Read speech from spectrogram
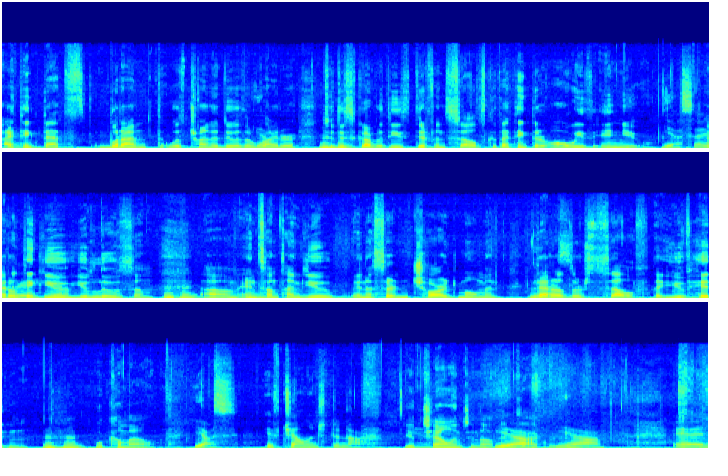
I think that's what I'm th- was trying to do as a yeah. writer to mm-hmm. discover these different selves because I think they're always in you. Yes, I, I don't think you yeah. you lose them, mm-hmm. um, and mm-hmm. sometimes you in a certain charged moment yes. that other self that you've hidden will come out. Yes, if challenged enough. If yeah. challenged enough, yeah, exactly. Yeah. And,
